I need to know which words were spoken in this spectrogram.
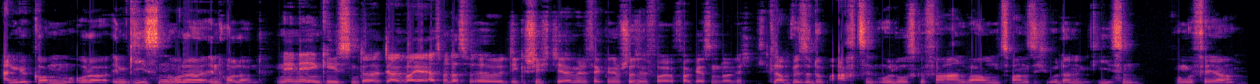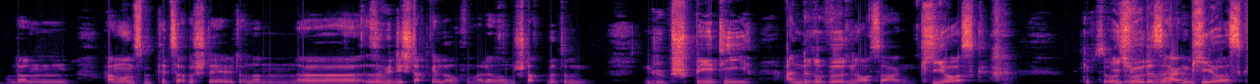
Angekommen oder in Gießen oder in Holland? Nee, nee, in Gießen. Da, da war ja erstmal das, äh, die Geschichte ja im Endeffekt mit dem Schlüssel ver vergessen, oder nicht? Ich glaube, wir sind um 18 Uhr losgefahren, war um 20 Uhr dann in Gießen. Ungefähr. Und dann haben wir uns eine Pizza bestellt und dann äh, sind wir in die Stadt gelaufen, weil da so eine Stadt mit einem, einem Späti, andere würden auch sagen Kiosk. Gibt's sowas Ich würde sagen Kiosk.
